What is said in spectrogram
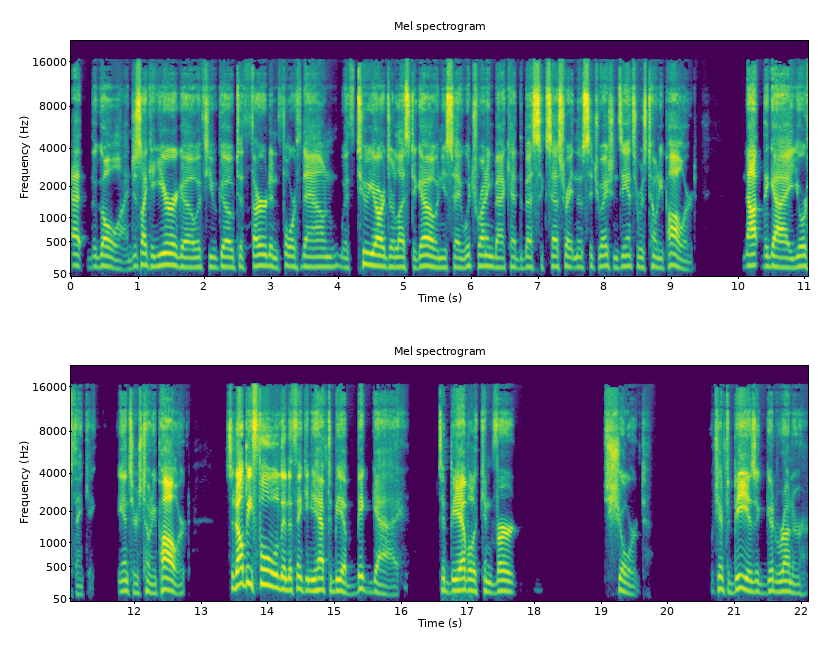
at the goal line. Just like a year ago, if you go to third and fourth down with two yards or less to go and you say which running back had the best success rate in those situations, the answer was Tony Pollard, not the guy you're thinking. The answer is Tony Pollard. So don't be fooled into thinking you have to be a big guy to be able to convert short. What you have to be is a good runner.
